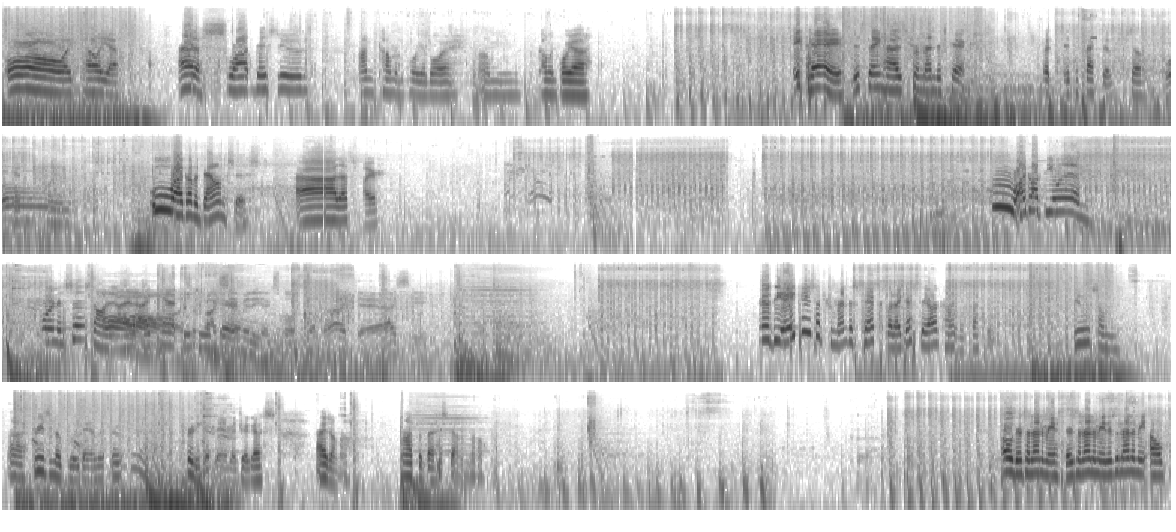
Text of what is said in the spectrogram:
Oh, I tell ya. I had to swat this dude. I'm coming for you, boy. I'm coming for ya. AK, this thing has tremendous kick. But it's effective, so Whoa. Ooh, I got a down assist. Ah, that's fire. Ooh, I got the limb. Or an assist on it. I, I can't Oh, be it's a too sure. proximity explosive. Okay, I see. Dude, the AKs have tremendous kick, but I guess they are kind of effective. Do some uh, reasonably damage. Uh, pretty good damage, I guess. I don't know. Not the best gun, though. Oh, there's an enemy. There's an enemy. There's an enemy. Oh,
